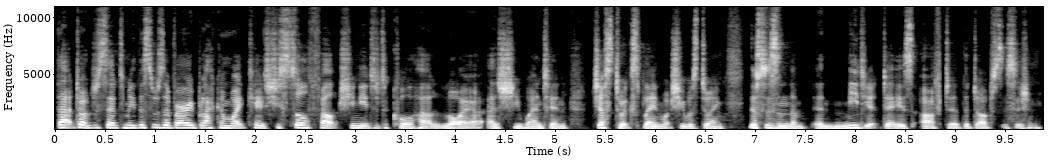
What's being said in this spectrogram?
that doctor said to me this was a very black and white case. She still felt she needed to call her lawyer as she went in just to explain what she was doing. This was in the immediate days after the Dobbs decision.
